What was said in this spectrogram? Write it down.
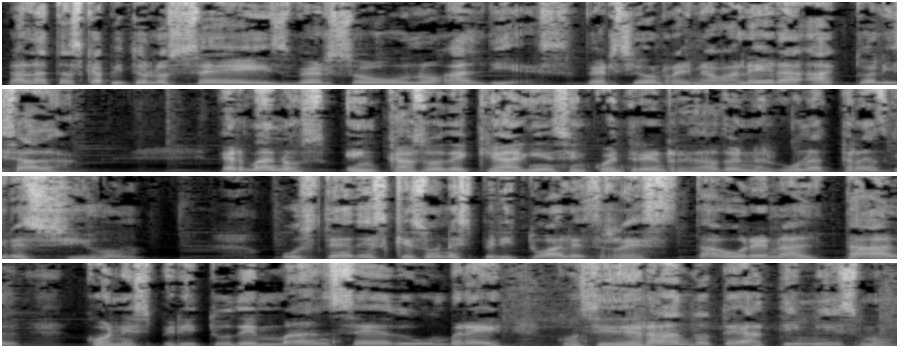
Gálatas capítulo 6, verso 1 al 10, versión Reina Valera actualizada. Hermanos, en caso de que alguien se encuentre enredado en alguna transgresión, ustedes que son espirituales restauren al tal con espíritu de mansedumbre, considerándote a ti mismo,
